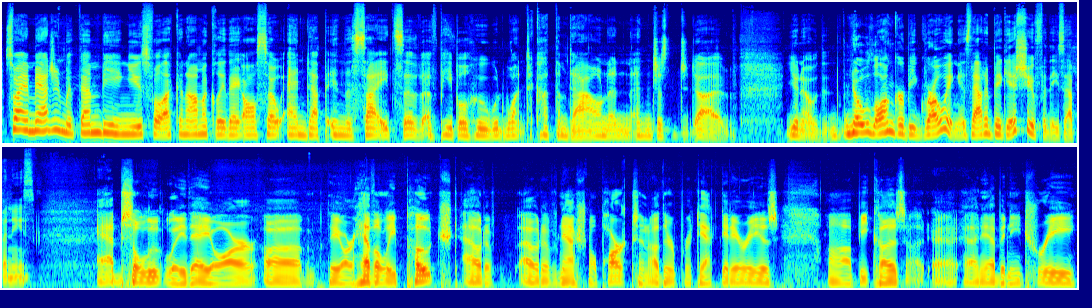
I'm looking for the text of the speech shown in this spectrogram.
So I imagine with them being useful economically, they also end up in the sights of, of people who would want to cut them down and, and just, uh, you know, no longer be growing. Is that a big issue for these ebonies? Absolutely, they are uh, they are heavily poached out of out of national parks and other protected areas uh, because uh, an ebony tree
